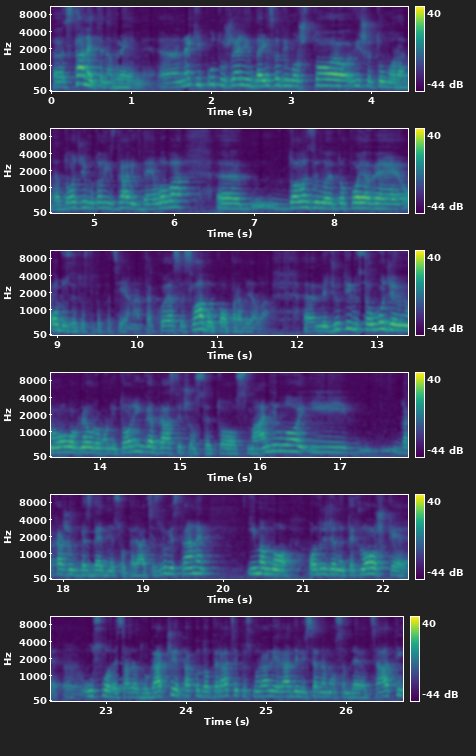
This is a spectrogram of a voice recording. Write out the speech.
e, stanete na vreme. E, neki put u želji da izvadimo što više tumora, da dođemo do onih zdravih delova, e, dolazilo je do pojave oduzetosti kod pacijenata koja se slabo popravljala. Međutim, sa uvođenjem ovog neuromonitoringa drastično se to smanjilo i, da kažem, bezbednije su operacije. S druge strane, Imamo određene tehnološke uslove sada drugačije, tako da operacije koje smo ranije radili 7, 8, 9 sati,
